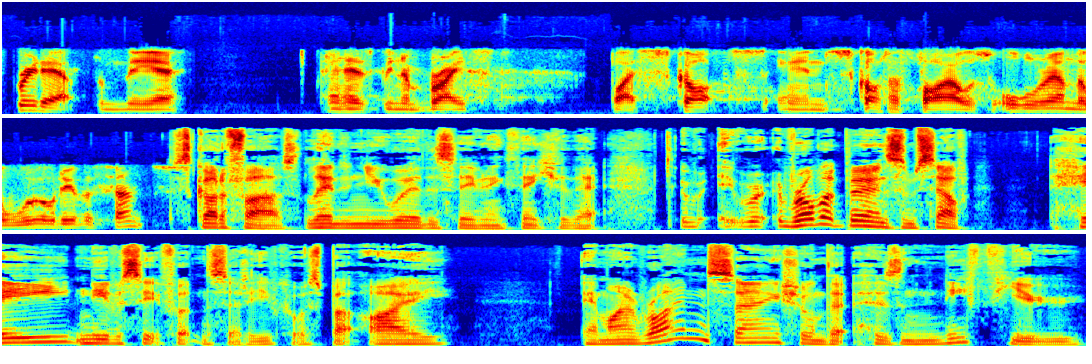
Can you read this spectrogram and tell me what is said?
spread out from there and has been embraced by Scots and Scotophiles all around the world ever since. Scotophiles. Landon, you were this evening. Thank you for that. Robert Burns himself, he never set foot in the city, of course, but I am I right in saying, Sean, that his nephew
